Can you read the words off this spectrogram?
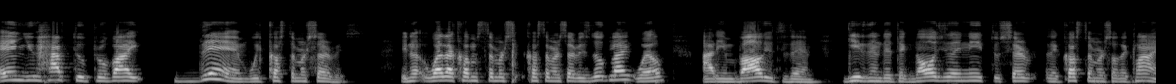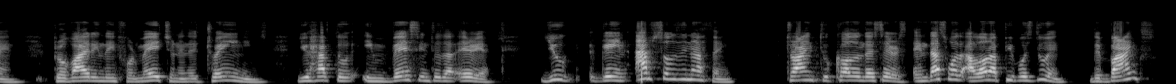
And you have to provide them with customer service. You know what that customer customer service look like? Well adding value to them give them the technology they need to serve the customers of the client providing the information and the trainings. You have to invest into that area you gain absolutely nothing trying to call on. And that's what a lot of people is doing. The banks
